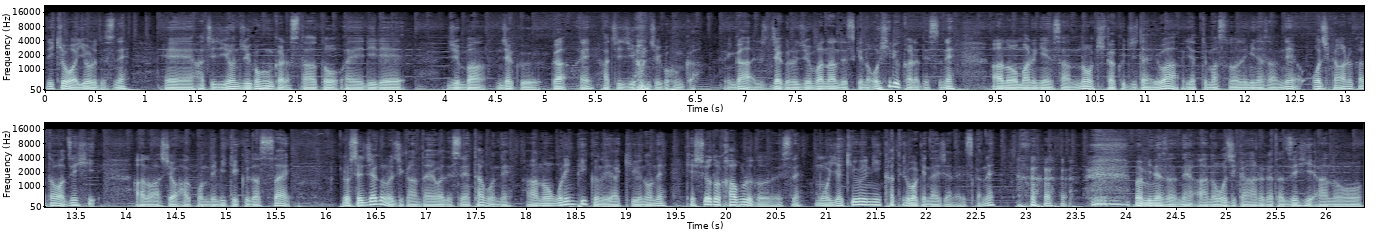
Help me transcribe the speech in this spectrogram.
で、今日は夜ですね、えー、8時45分からスタート、えー、リレー、順番、弱が、え、8時45分か。が弱の順番なんですけど、お昼からですね、あの、マルゲンさんの企画自体はやってますので、皆さんね、お時間ある方はぜひ、あの、足を運んでみてください。そして弱の時間帯はですね、多分ね、あの、オリンピックの野球のね、決勝と被るのですね、もう野球に勝てるわけないじゃないですかね。まあ皆さんね、あの、お時間ある方、ぜひ、あの、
